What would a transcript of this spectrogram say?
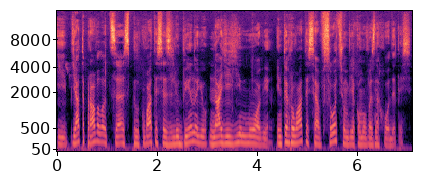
І п'яте правило це спілкуватися з людиною на її мові, інтегруватися в соціум, в якому ви знаходитесь.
